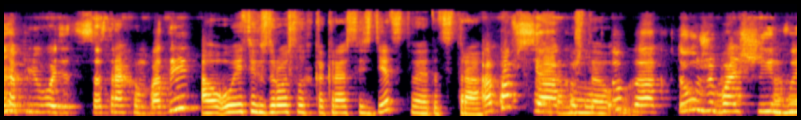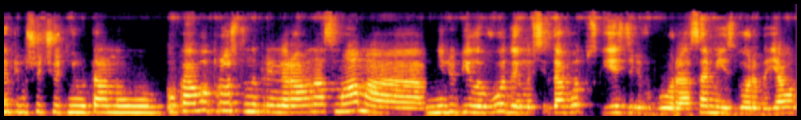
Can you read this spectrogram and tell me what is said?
приводят со страхом воды. А у этих взрослых как раз из детства этот страх? А по-всякому. Что... Кто как, кто уже большим, ага. выпивший, чуть не утонул. У кого просто, например, а у нас мама не любила воду, и мы всегда в отпуск ездили в горы, а сами из города. Я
